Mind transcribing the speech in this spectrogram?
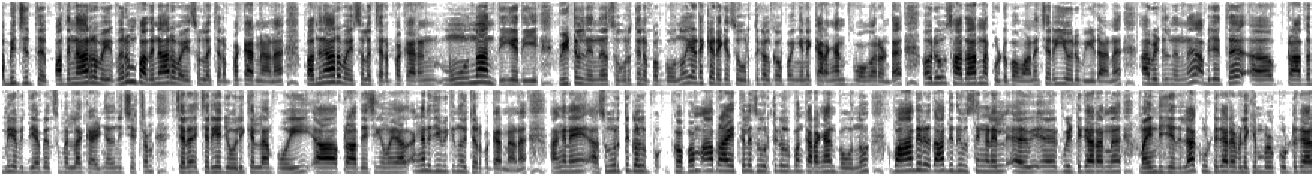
അഭിജിത്ത് പതിനാറ് വെറും പതിനാറ് വയസ്സുള്ള ചെറുപ്പക്കാരനാണ്. പതിനാറ് വയസ്സുള്ള ചെറുപ്പക്കാരൻ മൂന്നാം തീയതി വീട്ടിൽ നിന്ന് സുഹൃത്തിനൊപ്പം പോകുന്നു. ഇടയ്ക്കിടയ്ക്ക് സുഹൃത്തുക്കൾക്കൊപ്പം ഇങ്ങനെ കറങ്ങാൻ പോകാറുണ്ട്. ഒരു സാധാരണ കുടുംബമാണ്. ചെറിയൊരു വീടാണ്. ആ വീട്ടിൽ നിന്ന് അഭിജിത്ത് പ്രാഥമിക വിദ്യാഭ്യാസം എല്ലാം കഴിഞ്ഞതിന് ശേഷം ചെറിയ ചെറിയ ജോലിക്കെല്ലാം പോയി പ്രാദേശികമായി അങ്ങനെ ജീവിക്കുന്ന ഒരു ചെറുപ്പക്കാരനാണ്. അങ്ങനെ സുഹൃത്തുക്കൾക്കൊപ്പം ആ പ്രായത്തിലെ സുഹൃത്തുക്കൾക്കൊപ്പം കറങ്ങാൻ പോകുന്നു. അപ്പോൾ ആദ്യ ആദ്യ ദിവസങ്ങളിൽ വീട്ടുകാർ അന്ന് മൈൻഡ് ചെയ്തില്ല. കൂട്ടുകാരെ വിളിക്കുമ്പോൾ കൂട്ടുകാർ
